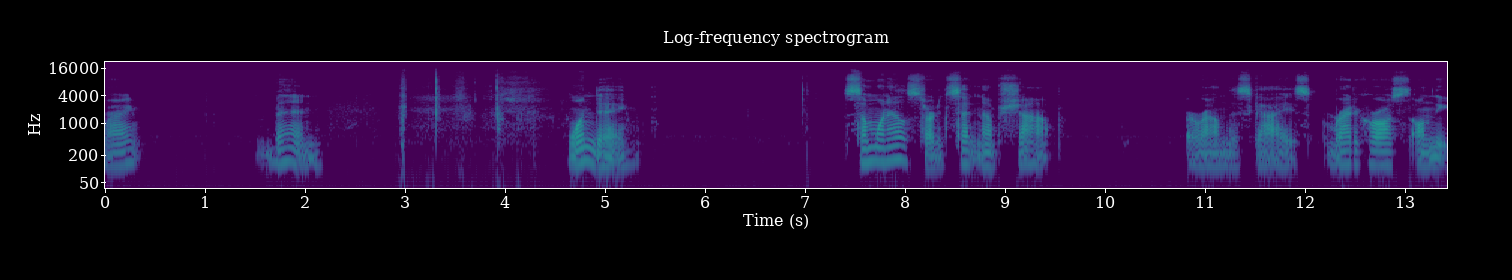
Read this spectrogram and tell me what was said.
Right? Then, one day, someone else started setting up shop around this guy's right across on the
